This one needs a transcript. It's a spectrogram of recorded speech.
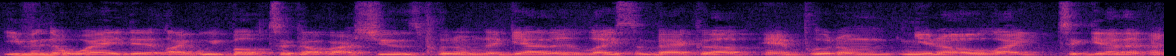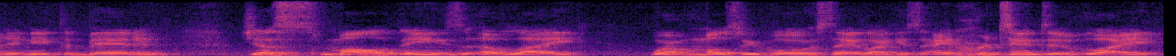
even the way that like we both took off our shoes, put them together, laced them back up, and put them, you know, like together underneath the bed, and just small things of like where most people would say like it's anal retentive, like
